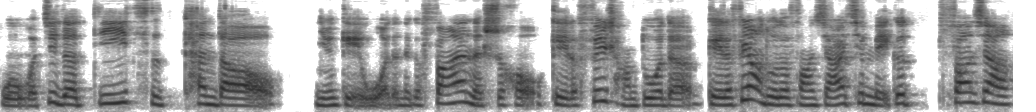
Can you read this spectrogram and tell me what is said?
我我记得第一次看到你们给我的那个方案的时候，给了非常多的给了非常多的方向，而且每个方向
